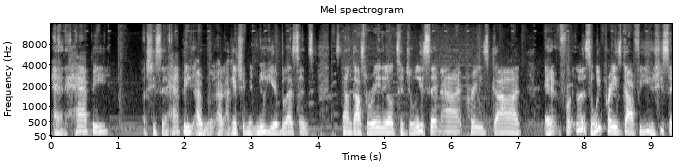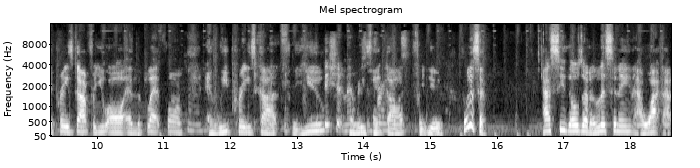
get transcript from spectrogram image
and happy. She said, Happy, I, I get you New Year blessings. Sound Gospel Radio to Jaleesa and I. Praise God. And for listen, we praise God for you. She said, Praise God for you all and the platform. Mm-hmm. And we praise God for you. Bishop and we thank and God for you. So listen, I see those that are listening. I watch. I,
